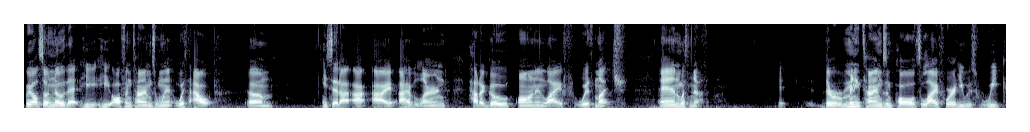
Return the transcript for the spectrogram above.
We also know that He, he oftentimes went without. Um, he said, I, I, I have learned how to go on in life with much and with nothing. It, there were many times in Paul's life where he was weak,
